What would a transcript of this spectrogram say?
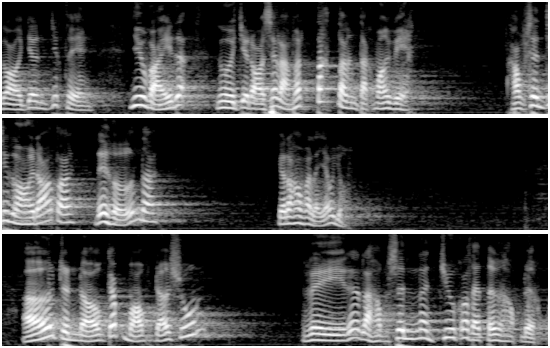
ngồi trên chiếc thuyền. Như vậy đó người chèo đò sẽ làm hết tất tần tật mọi việc. Học sinh chỉ ngồi đó thôi để hưởng thôi. Cái đó không phải là giáo dục. Ở trình độ cấp 1 trở xuống vì đó là học sinh nó chưa có thể tự học được.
